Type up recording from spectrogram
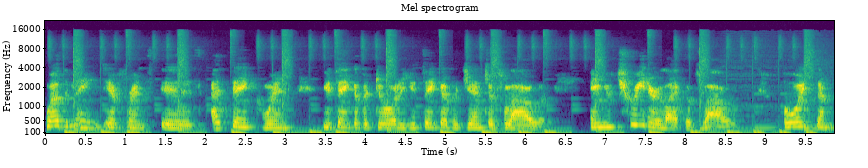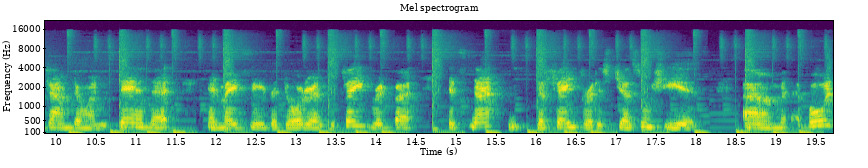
Well, the main difference is I think when you think of a daughter, you think of a gentle flower and you treat her like a flower. Boys sometimes don't understand that and may see the daughter as the favorite, but it's not the favorite, it's just who she is. Um, boys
